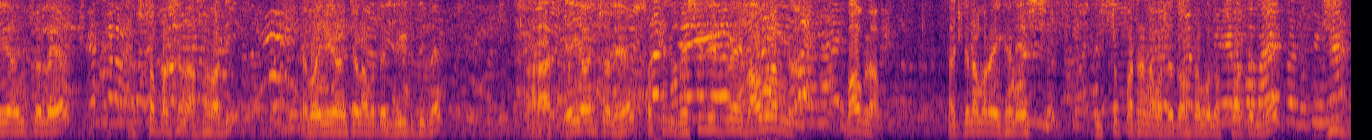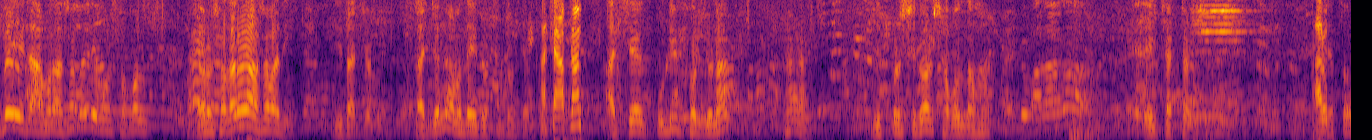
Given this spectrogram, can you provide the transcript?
এই অঞ্চলে একশো পার্সেন্ট আশাবাদী এবং এই অঞ্চল আমাদের লিড দিবে। আর এই অঞ্চলে সব থেকে বেশি লিড দেবে বাউগ্রাম গ্রাম বাউগ্রাম। তার জন্য আমরা এখানে এসেছি। ইউসুফ পাঠান আমাদের দশ নম্বর লোকসভা কেন্দ্রে জিতবে এটা আমরা আশাবাদী এবং সকল জনসাধারণ আশাবাদী জিতার জন্য। তার জন্য আমাদের এই ডোর আচ্ছা আপনার আছে কুড়ি খর্জনা হ্যাঁ বিপ্রশিখর সাবলদহা এই চারটা অঞ্চল আর তো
